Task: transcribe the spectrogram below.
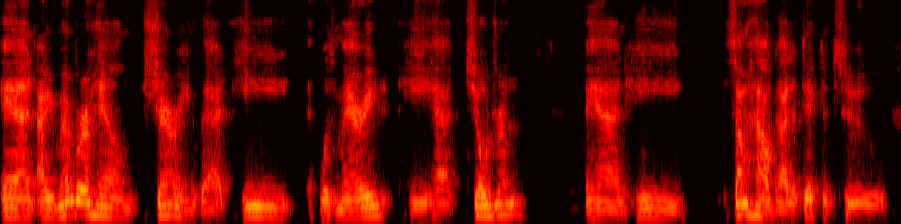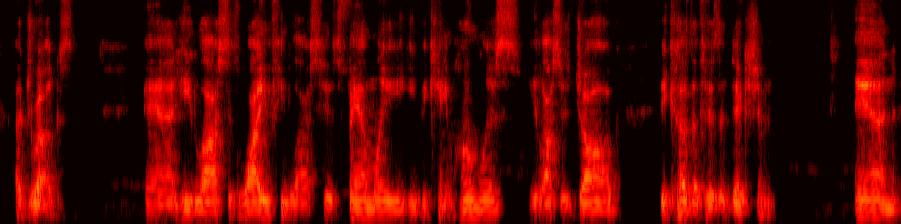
And I remember him sharing that he was married, he had children, and he somehow got addicted to uh, drugs. And he lost his wife, he lost his family, he became homeless, he lost his job because of his addiction. And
